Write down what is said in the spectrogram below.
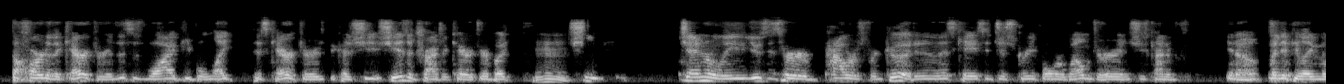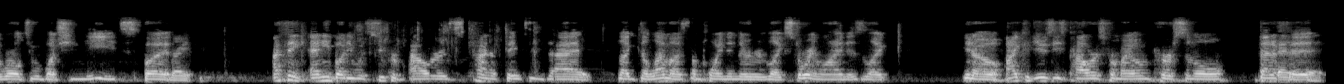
the heart of the character. This is why people like this character is because she she is a tragic character but hmm she generally uses her powers for good, and in this case, it just grief overwhelmed her, and she's kind of, you know, manipulating the world to what she needs. But Right. I think anybody with superpowers kind of faces that like dilemma at some point in their like storyline is like, you know, I could use these powers for my own personal benefit,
